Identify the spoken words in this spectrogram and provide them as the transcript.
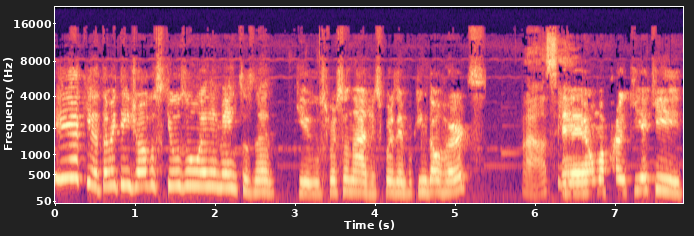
E aqui, também tem jogos que usam elementos, né? Que os personagens, por exemplo, Kingdom Hearts Ah, sim. é uma franquia que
